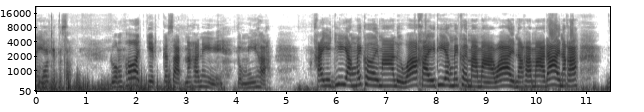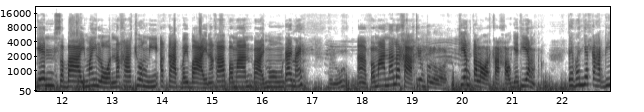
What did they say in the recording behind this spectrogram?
นี่พ่อเจ็ดกษัตริย์ หลวงพ่อเจ็ดกษัตริย์นะคะ นี่ ตรงนี้ค่ะ ใครที่ยังไม่เคยมาหรือว่าใครที่ยังไม่เคยมามาไหว้นะคะ มาได้นะคะ เย็นสบายไม่ร้อนนะคะ ช่วงนี้อากาศบ่ายๆนะคะ ประมาณบ่ายโมงได้ไหมไม่รู้อ่า ประมาณนั้นแหละค่ะ เที่ยงตลอด เที่ยงตลอดค่ะ เขายายเที่ยง แต่บรรยากาศดี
